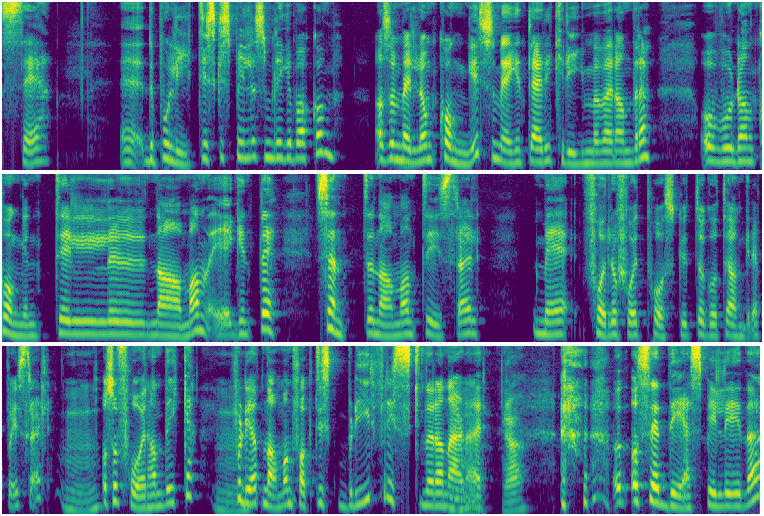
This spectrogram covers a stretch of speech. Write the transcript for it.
se eh, det politiske spillet som ligger bakom, altså mellom konger som egentlig er i krig med hverandre, og hvordan kongen til Naaman egentlig sendte Naaman til Israel med, for å få et påskudd til å gå til angrep på Israel. Og så får han det ikke, fordi at Naman faktisk blir frisk når han er der. Ja. og, og se det spillet i det.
